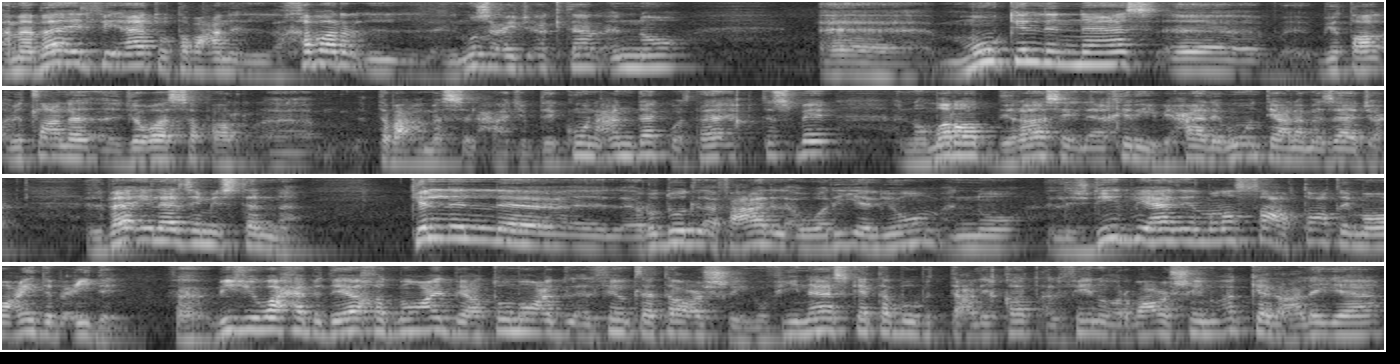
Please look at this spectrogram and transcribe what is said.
أما باقي الفئات وطبعا الخبر المزعج أكثر أنه آه، مو كل الناس آه، بيطلع لها جواز سفر آه، تبع أمس الحاجة بده يكون عندك وثائق تثبت إنه مرض دراسة إلى آخره بحالة مو أنت على مزاجك. الباقي لازم يستنى. كل ردود الأفعال الأولية اليوم إنه الجديد بهذه المنصة عم تعطي مواعيد بعيدة. فبيجي واحد بده ياخذ موعد بيعطوه موعد بال 2023 وفي ناس كتبوا بالتعليقات 2024 وأكد عليها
